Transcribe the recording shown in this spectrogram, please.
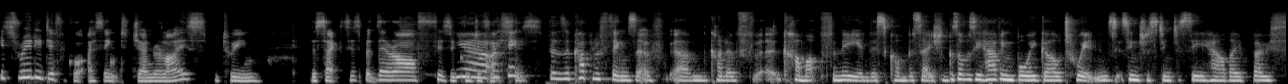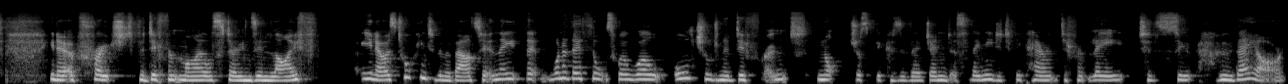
It's really difficult, I think, to generalize between the sexes, but there are physical yeah, differences. I think there's a couple of things that have um, kind of uh, come up for me in this conversation because obviously having boy girl twins, it's interesting to see how they've both, you know, approached the different milestones in life. You know, I was talking to them about it, and they that one of their thoughts were, well, all children are different, not just because of their gender, so they needed to be parent differently to suit who they are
